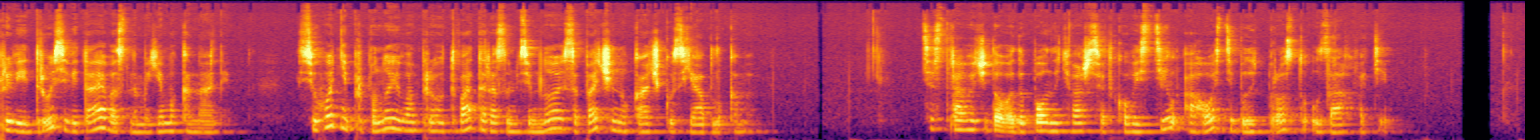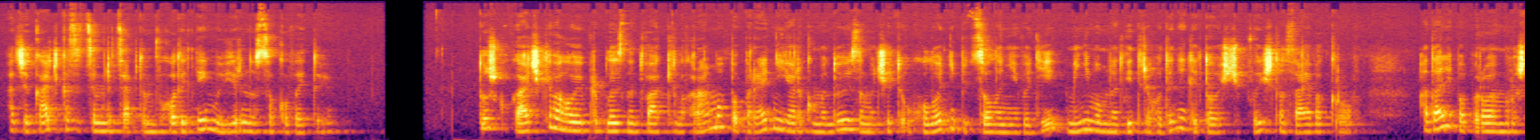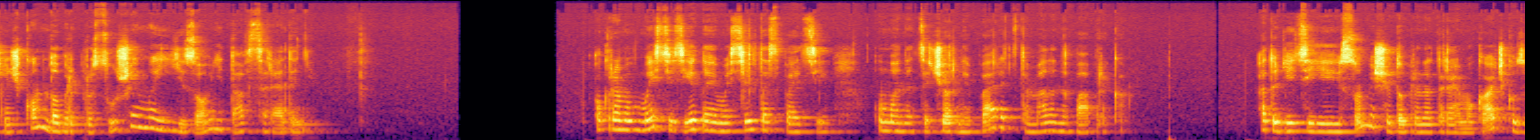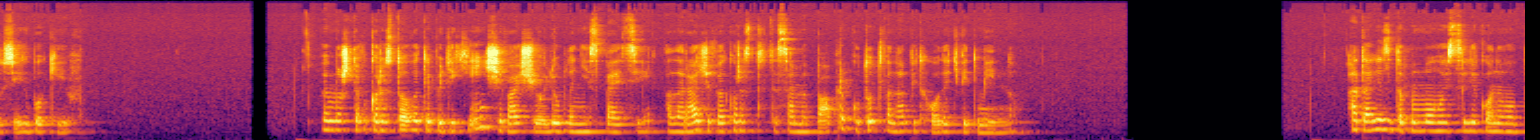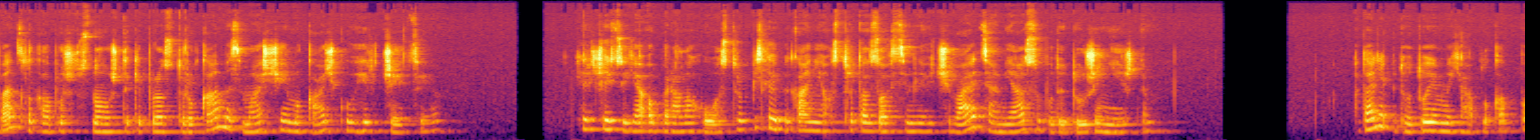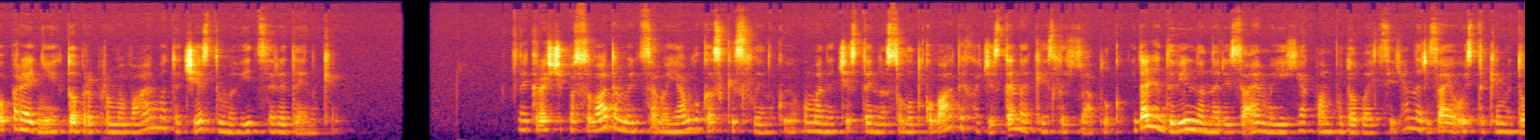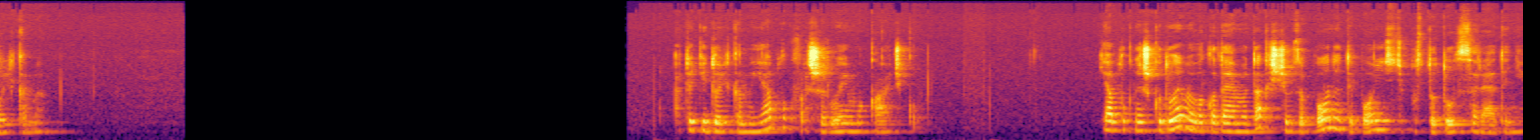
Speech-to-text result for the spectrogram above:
Привіт, друзі! Вітаю вас на моєму каналі. Сьогодні пропоную вам приготувати разом зі мною запечену качку з яблуками. Ця страва чудово доповнить ваш святковий стіл, а гості будуть просто у захваті. Адже качка за цим рецептом виходить неймовірно соковитою. Тушку качки вагою приблизно 2 кг попередньо я рекомендую замочити у холодній підсоленій воді мінімум на 2-3 години для того, щоб вийшла зайва кров. А далі паперовим рушничком добре просушуємо її зовні та всередині. Окремо в мисці з'єднуємо сіль та спеції. У мене це чорний перець та мелена паприка. А тоді цією сумішю добре натираємо качку з усіх боків. Ви можете використовувати будь-які інші ваші улюблені спеції, але раджу використати саме паприку, тут вона підходить відмінно. А далі за допомогою силіконового пензлика або ж знову ж таки просто руками змащуємо качку гірчицею. Гірчицю я обирала гостру, після випікання гострота зовсім не відчувається, а м'ясо буде дуже ніжним. А далі підготуємо яблука. Попередньо їх добре промиваємо та чистимо від серединки. Найкраще пасуватимуть саме яблука з кислинкою. У мене частина солодкуватих, а частина кислих яблук. І далі довільно нарізаємо їх, як вам подобається. Я нарізаю ось такими дольками. А тоді дольками яблук фаршируємо качку. Яблук не шкодуємо, викладаємо так, щоб заповнити повністю пустоту всередині.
